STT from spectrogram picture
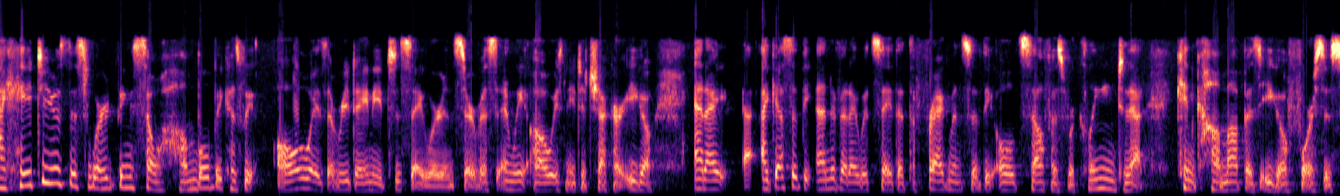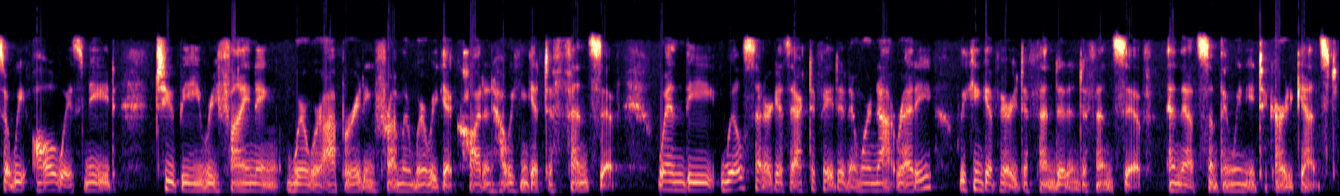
I hate to use this word being so humble because we always every day need to say we're in service and we always need to check our ego. And I I guess at the end of it I would say that the fragments of the old self as we're clinging to that can come up as ego forces. So we always need to be refining where we're operating from and where we get caught and how we can get defensive. When the will center gets activated and we're not ready, we can get very defended and defensive. And that's something we need to guard against.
